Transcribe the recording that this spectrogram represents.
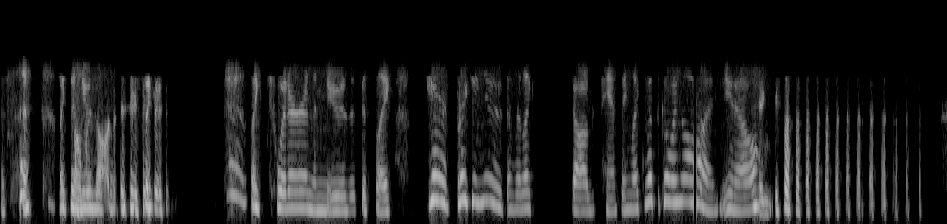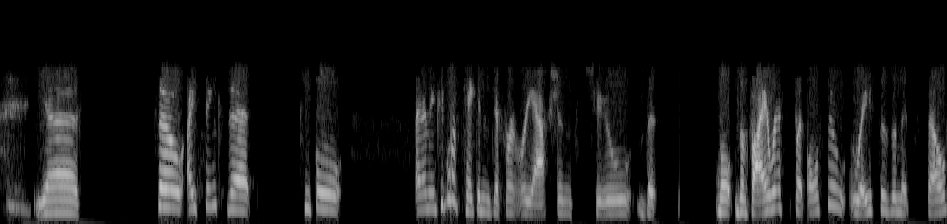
like the oh news my god is like, like Twitter and the news is just like, here's breaking news and we're like dogs panting like what's going on, you know? yes. So I think that people, and I mean, people have taken different reactions to the, well, the virus, but also racism itself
